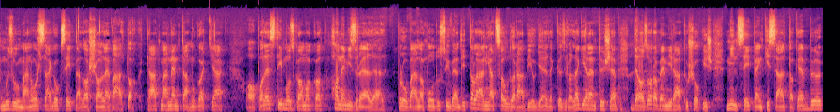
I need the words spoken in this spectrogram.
muzulmán országok szépen lassan leváltak, tehát már nem támogatják a palesztin mozgalmakat, hanem Izraellel próbálnak módusz üvendit találni, hát Szaúd-Arábia ugye ezek közül a legjelentősebb, de az arab emirátusok is mind szépen kiszálltak ebből,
